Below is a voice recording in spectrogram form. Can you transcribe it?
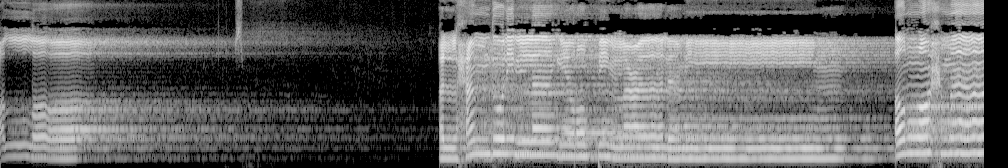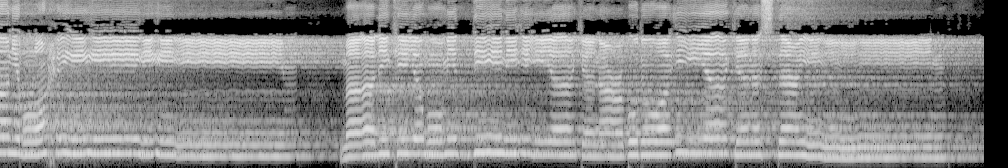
الله. الحمد لله رب العالمين. الرحمن الرحيم. مالك يوم الدين إياك نعبد وإياك نستعين.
